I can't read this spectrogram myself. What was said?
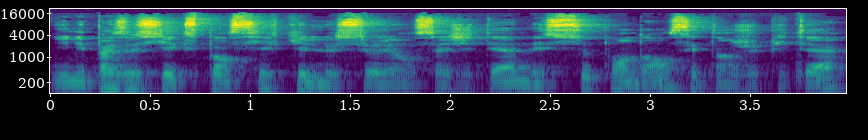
il n'est pas aussi expansif qu'il le serait en Sagittaire, mais cependant, c'est un Jupiter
